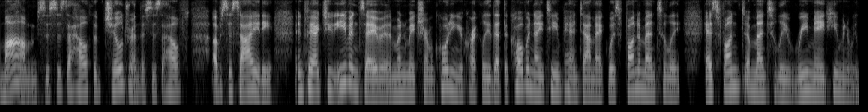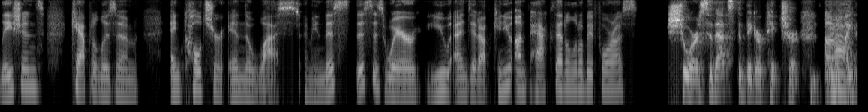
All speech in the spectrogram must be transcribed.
moms. This is the health of children. This is the health of society. In fact you even say i'm going to make sure i'm quoting you correctly that the covid-19 pandemic was fundamentally has fundamentally remade human relations capitalism and culture in the west. I mean this this is where you ended up. Can you unpack that a little bit for us Sure. So that's the bigger picture. Um, yeah. I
